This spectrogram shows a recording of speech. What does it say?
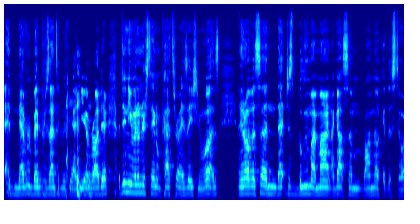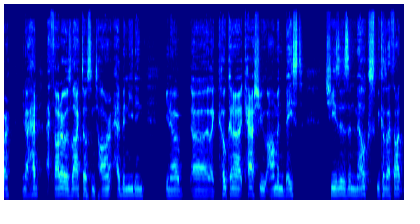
had never been presented with the idea of raw dairy. I didn't even understand what pasteurization was. And then all of a sudden that just blew my mind. I got some raw milk at the store. You know, had I thought I was lactose intolerant, had been eating, you know, uh, like coconut, cashew, almond based cheeses and milks because I thought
